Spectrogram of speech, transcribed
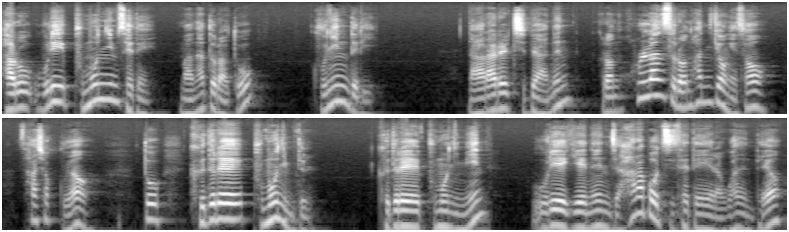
바로 우리 부모님 세대만 하더라도 군인들이 나라를 지배하는 그런 혼란스러운 환경에서 사셨고요. 또 그들의 부모님들, 그들의 부모님인 우리에게는 이제 할아버지 세대라고 하는데요.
